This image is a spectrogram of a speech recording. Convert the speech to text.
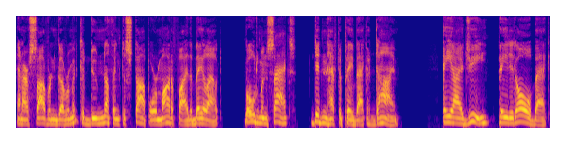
and our sovereign government could do nothing to stop or modify the bailout. Goldman Sachs didn't have to pay back a dime. AIG paid it all back,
